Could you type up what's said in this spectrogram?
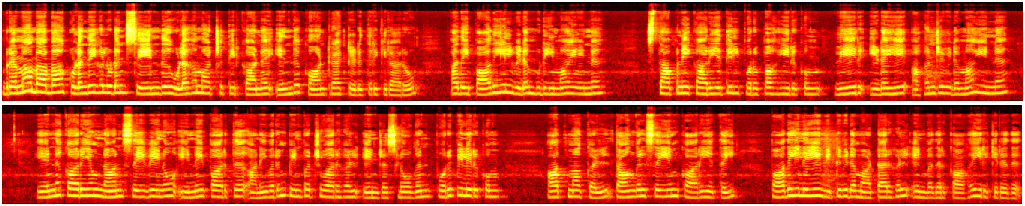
பிரம்மா பாபா குழந்தைகளுடன் சேர்ந்து உலக மாற்றத்திற்கான எந்த கான்ட்ராக்ட் எடுத்திருக்கிறாரோ அதை பாதியில் விட முடியுமா என்ன? ஸ்தாபனை காரியத்தில் பொறுப்பாக இருக்கும் வேர் இடையே அகன்றுவிடுமா என்ன? என்ன காரியம் நான் செய்வேனோ என்னை பார்த்து அனைவரும் பின்பற்றுவார்கள் என்ற ஸ்லோகன் பொறுப்பில் இருக்கும் ஆத்மாக்கள் தாங்கள் செய்யும் காரியத்தை பாதியிலேயே விட்டுவிட மாட்டார்கள் என்பதற்காக இருக்கிறது.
